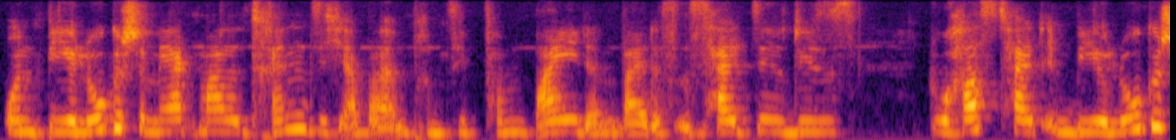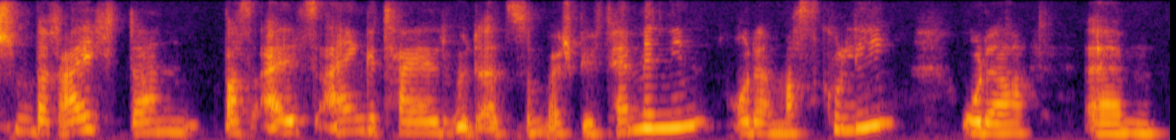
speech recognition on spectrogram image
Und biologische Merkmale trennen sich aber im Prinzip von beidem, weil das ist halt so dieses Du hast halt im biologischen Bereich dann, was als eingeteilt wird, als zum Beispiel feminin oder maskulin oder ähm,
